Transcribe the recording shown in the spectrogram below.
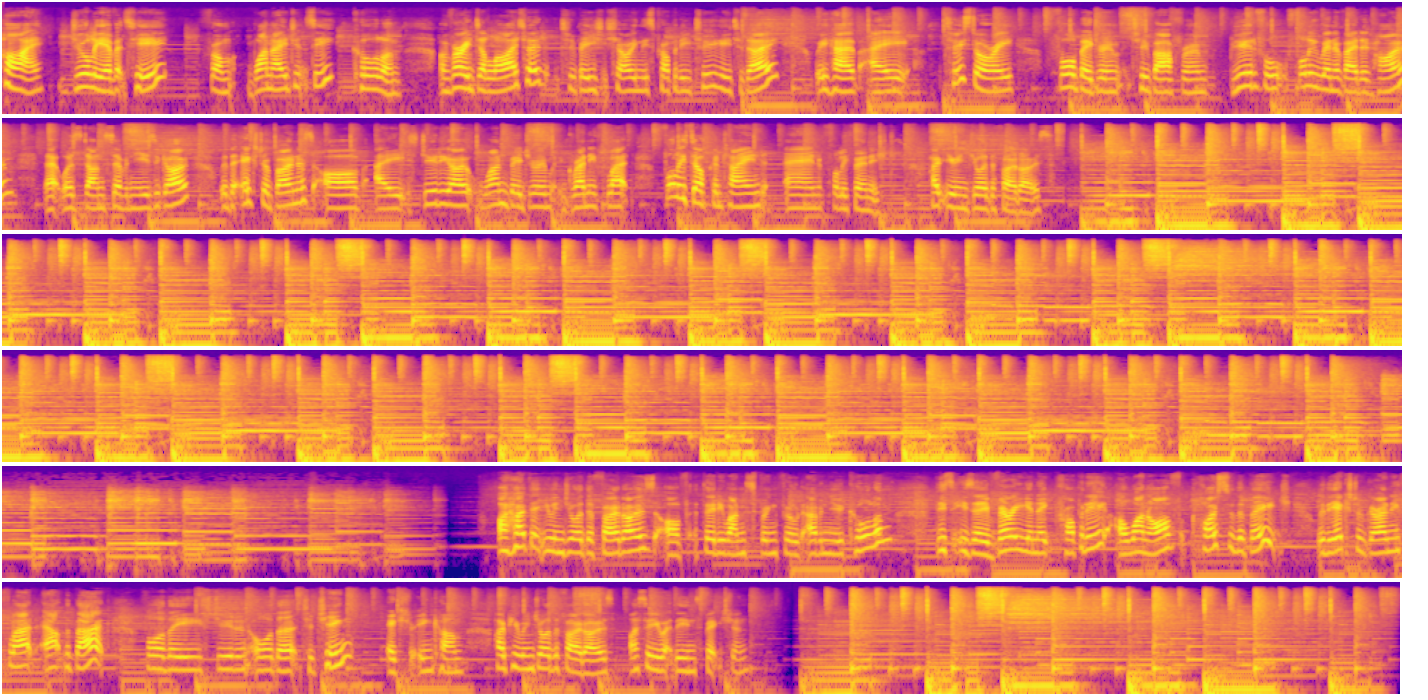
Hi, Julie Evitts here from One Agency, Coolum. I'm very delighted to be showing this property to you today. We have a two-storey, four bedroom, two bathroom, beautiful, fully renovated home that was done seven years ago with the extra bonus of a studio, one bedroom, granny flat, fully self-contained and fully furnished. Hope you enjoy the photos. I hope that you enjoyed the photos of 31 Springfield Avenue, Coolum. This is a very unique property, a one-of, close to the beach, with the extra granny flat out the back for the student or the cha-ching, extra income. Hope you enjoyed the photos. I'll see you at the inspection.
